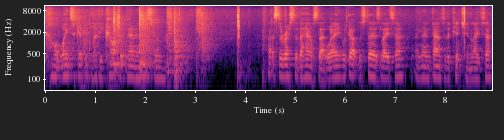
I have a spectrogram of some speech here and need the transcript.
Can't wait to get the bloody carpet down in this room. That's the rest of the house that way. We'll go up the stairs later and then down to the kitchen later.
